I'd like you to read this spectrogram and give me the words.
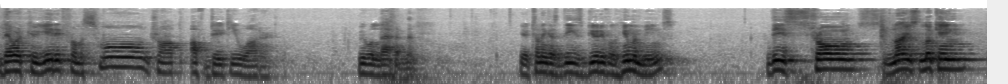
they were created from a small drop of dirty water. We will laugh at them. You're telling us these beautiful human beings, these strong, nice looking,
